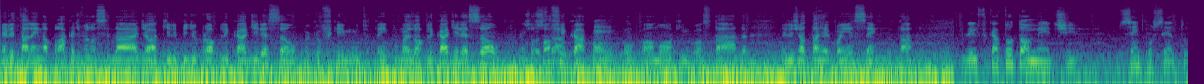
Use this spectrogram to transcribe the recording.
Ele tá lendo a placa de velocidade, ó, aqui ele pediu para eu aplicar a direção, porque eu fiquei muito tempo. Mas ao aplicar a direção, só Encostar. ficar com, É. com, com a mão aqui encostada, ele já tá reconhecendo, tá? Pra ele ficar totalmente 100%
